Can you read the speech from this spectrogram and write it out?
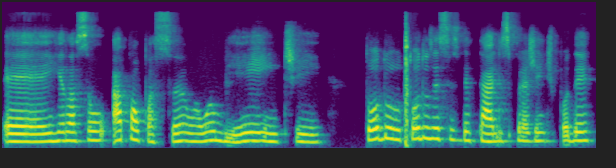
é, em relação à palpação, ao ambiente, todo, todos esses detalhes para a gente poder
